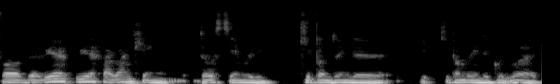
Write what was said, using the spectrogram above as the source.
for the UEFA ranking, those teams really keep on doing the keep on doing the good work.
